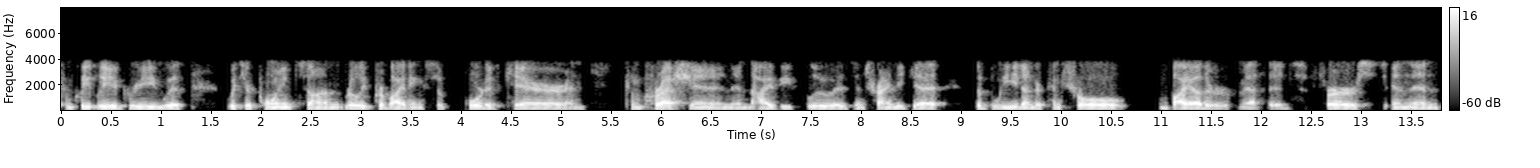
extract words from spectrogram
completely agree with with your points on really providing supportive care and compression and IV fluids and trying to get the bleed under control by other methods first and then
